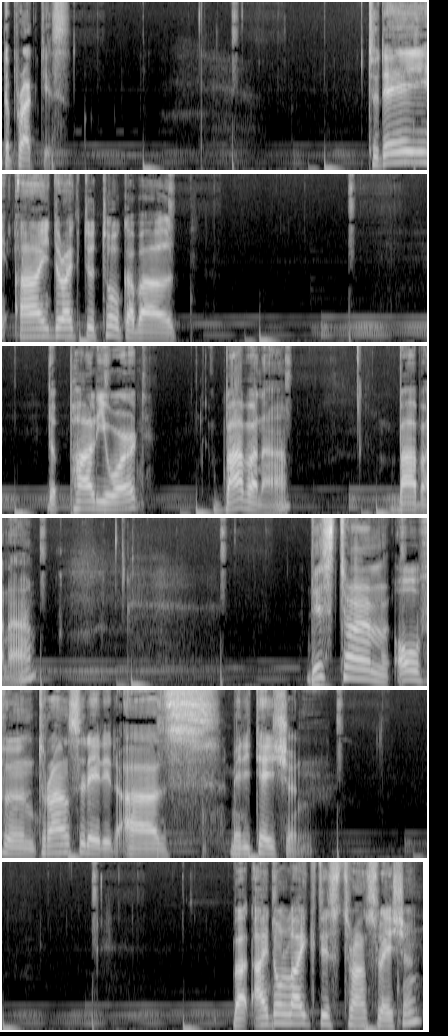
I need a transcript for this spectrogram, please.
the practice. Today, I'd like to talk about the Pali word bhavana. Bhavana. This term often translated as meditation. But I don't like this translation.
